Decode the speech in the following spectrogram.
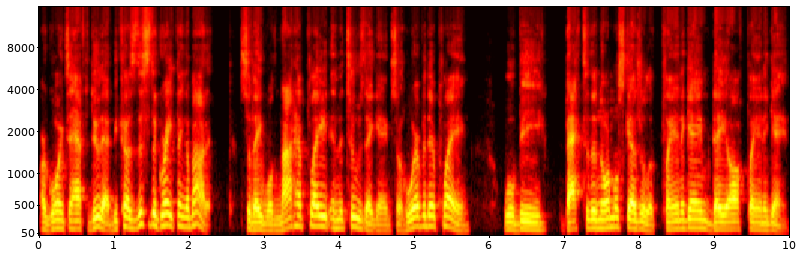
are going to have to do that because this is the great thing about it. So they will not have played in the Tuesday game. So whoever they're playing will be back to the normal schedule of playing a game, day off, playing a game.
